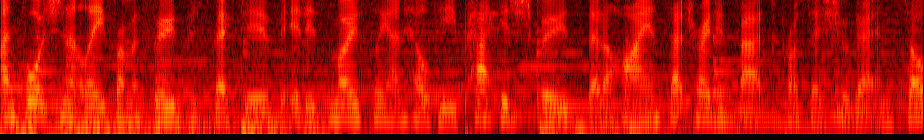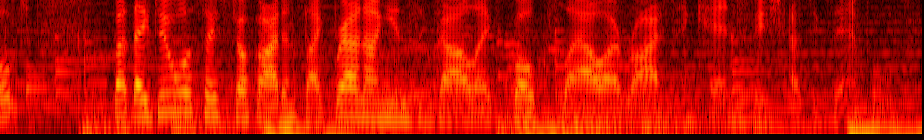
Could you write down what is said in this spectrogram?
Unfortunately, from a food perspective, it is mostly unhealthy packaged foods that are high in saturated fats, processed sugar, and salt. But they do also stock items like brown onions and garlic, bulk flour, rice, and canned fish as examples.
